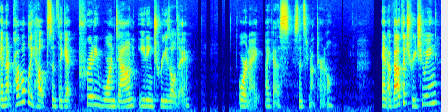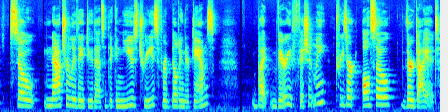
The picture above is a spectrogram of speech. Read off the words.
And that probably helps since they get pretty worn down eating trees all day. Or night, I guess, since they're nocturnal. And about the tree chewing, so naturally they do that so they can use trees for building their dams. But very efficiently, trees are also their diet.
